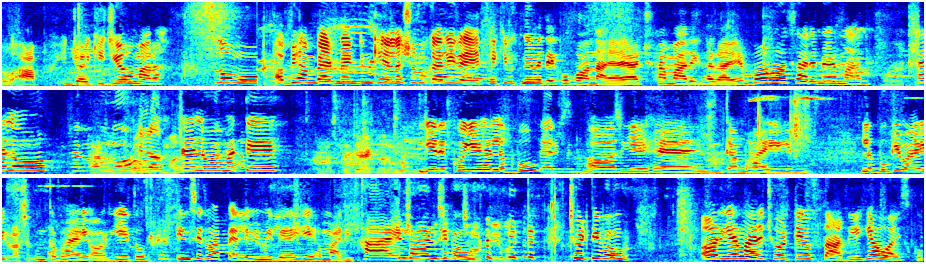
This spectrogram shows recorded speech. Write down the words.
तो आप इंजॉय कीजिए हमारा। स्लो मो अभी हम बैडमिंटन खेलना शुरू कर ही रहे थे कि उतने में देखो कौन आया है। आज हमारे घर आए बहुत सारे मेहमान। हेलो हेलो हेलो मते नमस्ते। जय करो ये देखो ये है लब्बू और ये है इनका भाई। लब्बू की वाइफ उनका भाई और ये तो इनसे तो आप पहले भी मिले हैं। ये हमारी भांजी बहू। छोटी बहू। छोटी बहू। और ये हमारे छोटे उस्ताद ये क्या हुआ इसको?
